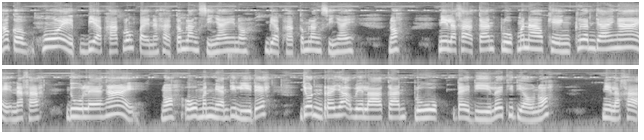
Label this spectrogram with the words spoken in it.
เฮาก็ห้อยเบี้ยพักลงไปนะคะกำลังสีใหญ่เนาะเบี้ยพักกำลังสีใหญ่เนาะนี่แหละค่ะ การปลูกมะนาวเข่งเคลื่อนย้ายง่ายนะคะ ดูแลง่ายเนาะโอ้มันแมนอีหลีเด้ย่นระยะเวลาการปลูกได้ดีเลยทีเดียวเนาะนี่แหละค่ะ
